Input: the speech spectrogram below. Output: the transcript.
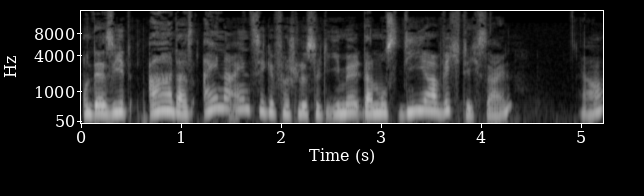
und der sieht, ah, da ist eine einzige verschlüsselte E-Mail, dann muss die ja wichtig sein. Ja.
